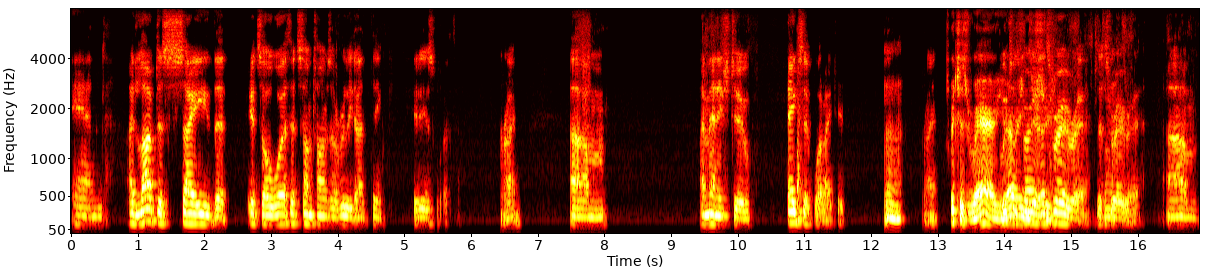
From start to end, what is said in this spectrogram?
And I'd love to say that it's all worth it. Sometimes I really don't think it is worth it, right? Um, I managed to exit what I did, Mm. Right. Which is rare. which is very that's very rare. That's Mm. very rare. Um,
